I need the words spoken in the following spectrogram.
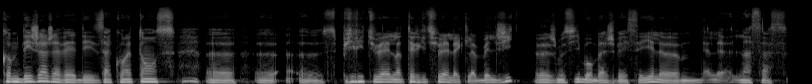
comme déjà j'avais des accointances spirituelles, intellectuelles avec la Belgique, je me suis dit, bon, bah, je vais essayer l'INSAS.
